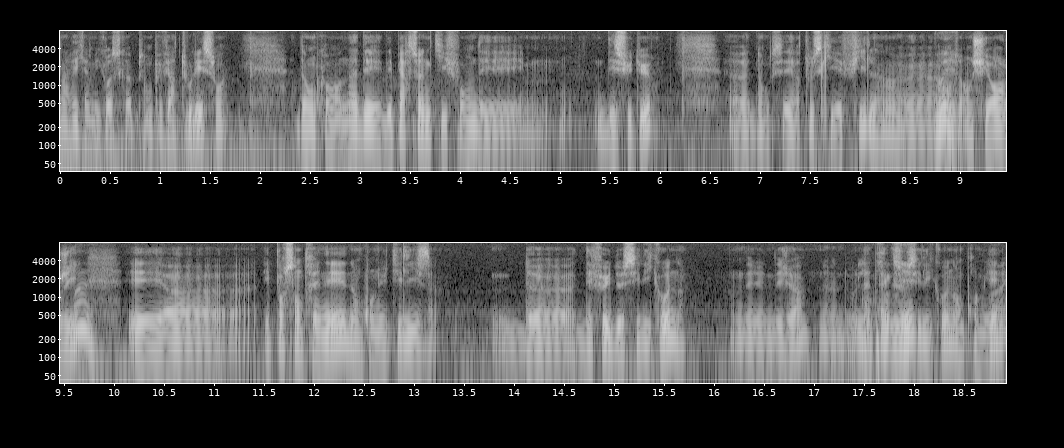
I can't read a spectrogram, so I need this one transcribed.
Avec un microscope, on peut faire tous les soins. Donc, on a des, des personnes qui font des, des sutures. Euh, donc, c'est tout ce qui est fil hein, euh, Oui. en, en chirurgie. Et, euh, et pour s'entraîner, donc, on utilise de- des feuilles de silicone, déjà, de, de latex ou silicone en premier. Ouais.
